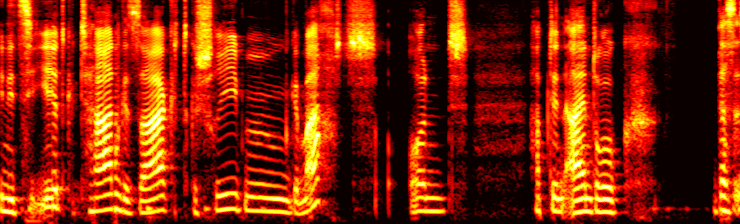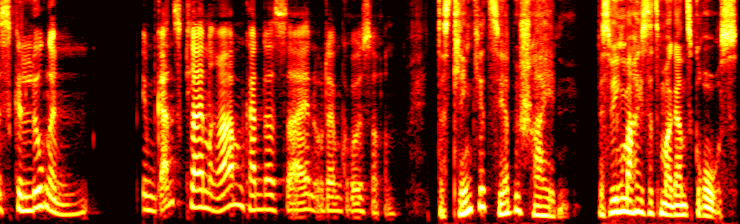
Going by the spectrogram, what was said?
initiiert, getan, gesagt, geschrieben, gemacht und habe den Eindruck, das ist gelungen im ganz kleinen Rahmen kann das sein oder im größeren. Das klingt jetzt sehr bescheiden. Deswegen mache ich es jetzt mal ganz groß.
